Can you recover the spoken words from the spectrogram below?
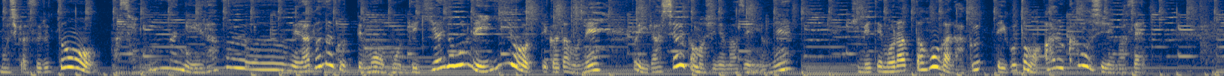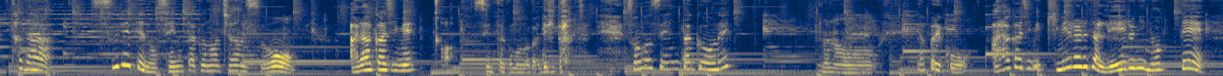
もしかすると、まあ、そんなに選ぶ選ばなくってももう出来合いのものでいいよって方もねやっぱりいらっしゃるかもしれませんよね。決めてもらった方が楽っていうこともあるかもしれません。ただ全ての選択のチャンスをあらかじめあ洗濯物ができたみたい その選択をねあのー、やっぱりこうあらかじめ決められたレールに乗って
